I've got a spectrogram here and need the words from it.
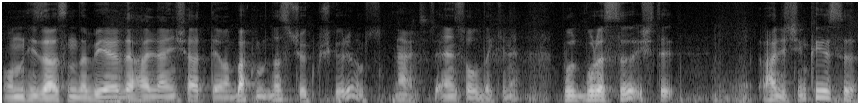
Onun hizasında bir yerde hala inşaat devam. Bak nasıl çökmüş görüyor musun? Evet. En soldakine. Bu, burası işte Haliç'in kıyısı.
